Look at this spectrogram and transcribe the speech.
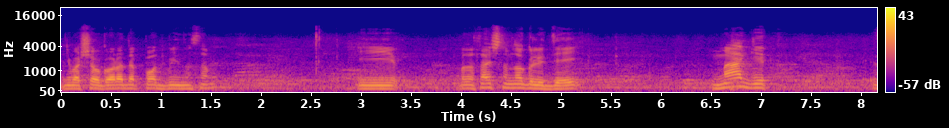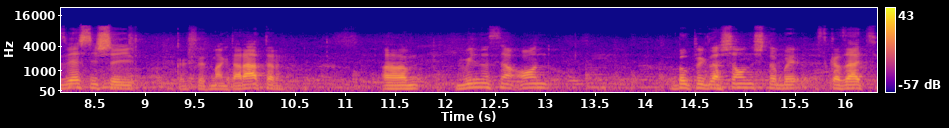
небольшого города под Вильнюсом. И было достаточно много людей. Магит, известнейший, как сказать, магит-оратор эм, Вильнюса, он был приглашен, чтобы сказать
